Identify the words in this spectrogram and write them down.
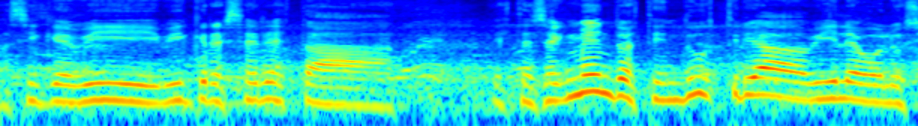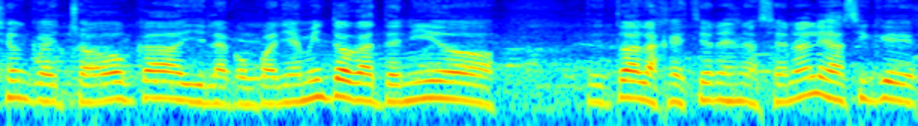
así que vi, crecer este segmento, esta industria, vi la evolución que ha hecho AOCA y el acompañamiento que ha tenido de todas las gestiones nacionales, así que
